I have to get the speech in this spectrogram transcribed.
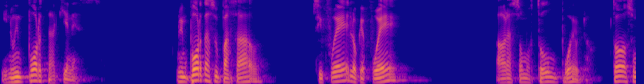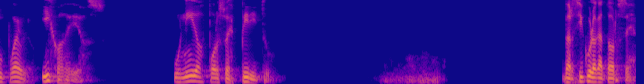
Y no importa quién es, no importa su pasado, si fue lo que fue, ahora somos todo un pueblo todos un pueblo, hijos de Dios, unidos por su espíritu. Versículo 14.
